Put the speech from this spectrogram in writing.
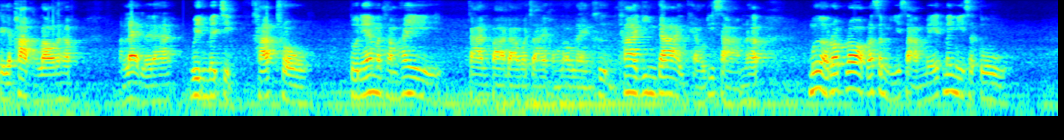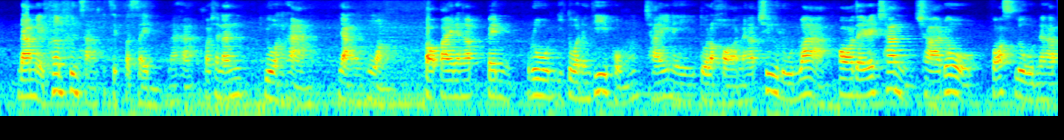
กายภาพของเรานะครับ อันแรกเลยนะฮะ Win Magic Card Throw ตัวนี้มันทำให้การปาดาวกระจายของเราแรงขึ้น ถ้ายิ่งได้แถวที่ 3 นะครับ เมื่อรอบๆรัศมี 3 เมตร ไม่มีศัตรู ดาเมจเพิ่มขึ้น 30%นะฮะ เพราะฉะนั้นอยู่ห่างๆอย่างห่วง ต่อไปนะครับเป็นรูนอีกตัวหนึ่งที่ผมใช้ในตัวละครนะครับ ชื่อรูนว่า All Direction Shadow Force Rune นะครับ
